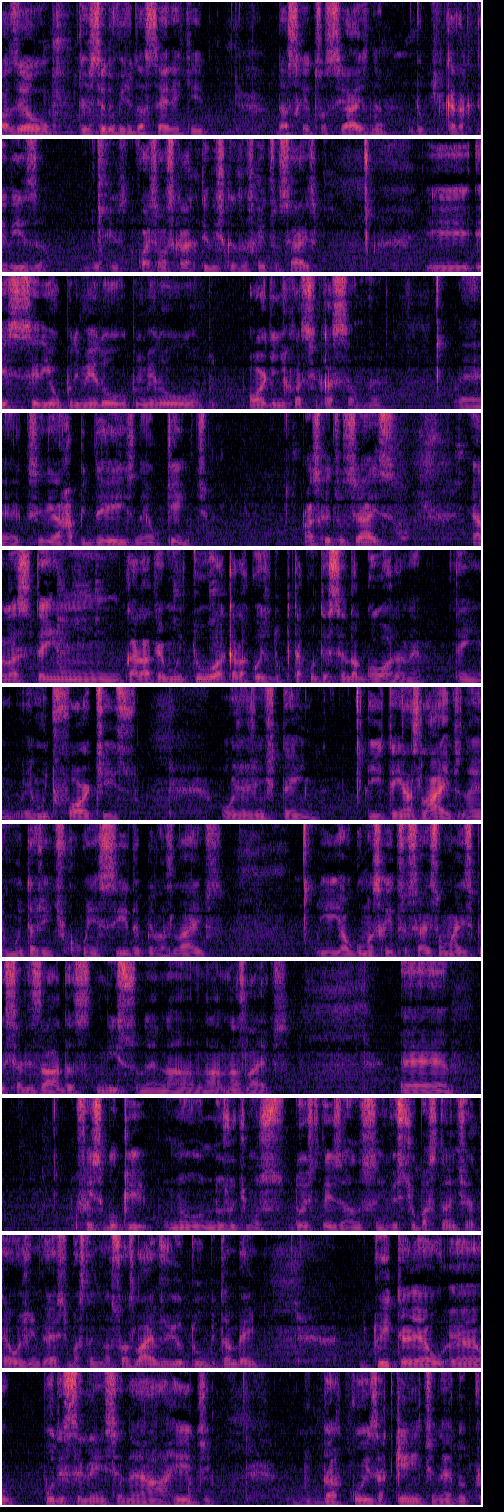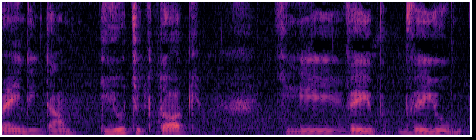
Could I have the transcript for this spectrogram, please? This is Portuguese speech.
fazer o terceiro vídeo da série aqui das redes sociais, né? Do que caracteriza, do que, quais são as características das redes sociais. E esse seria o primeiro, o primeiro ordem de classificação, né? É, que seria a rapidez, né? O quente. As redes sociais, elas têm um caráter muito aquela coisa do que está acontecendo agora, né? Tem, é muito forte isso. Hoje a gente tem e tem as lives, né? Muita gente ficou conhecida pelas lives e algumas redes sociais são mais especializadas nisso, né? Na, na nas lives. É, o Facebook no, nos últimos dois, três anos investiu bastante, até hoje investe bastante nas suas lives, o YouTube também. O Twitter é o, é o por excelência, né? A rede da coisa quente, né? Do trending e tal. E o TikTok que veio, veio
